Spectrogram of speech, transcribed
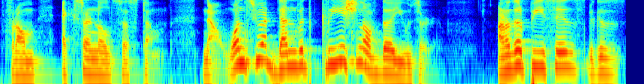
from external system now, once you are done with creation of the user, another piece is because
